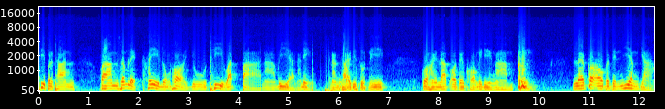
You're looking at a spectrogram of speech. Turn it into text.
ที่ประทานความสำเร็จให้หลวงพ่ออยู่ที่วัดป่านาเบี้ยนั่นเองนั้นท้ายที่สุดนี้ ก็ให้รับเอาแต่ของดีๆงาม แล้วก็เอาไปเป็นเยี่ยงอย่าง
